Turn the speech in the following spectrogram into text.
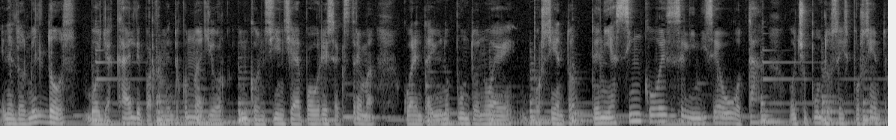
En el 2002, Boyacá, el departamento con mayor inconsciencia de pobreza extrema, 41.9%, tenía 5 veces el índice de Bogotá, 8.6%.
